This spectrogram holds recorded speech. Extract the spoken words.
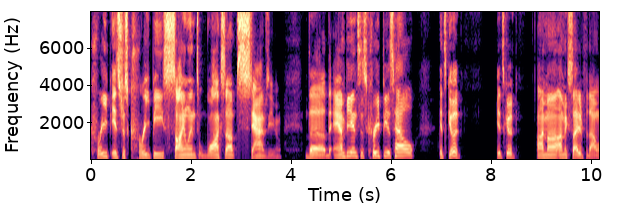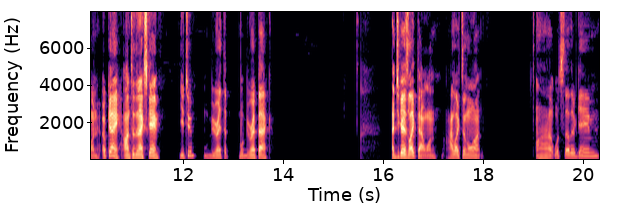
creep it's just creepy, silent, walks up, stabs you. The the ambience is creepy as hell. It's good. It's good. I'm uh I'm excited for that one. Okay, on to the next game. YouTube, we'll be right th- we'll be right back. How'd you guys like that one? I liked it a lot. Uh, what's the other game?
